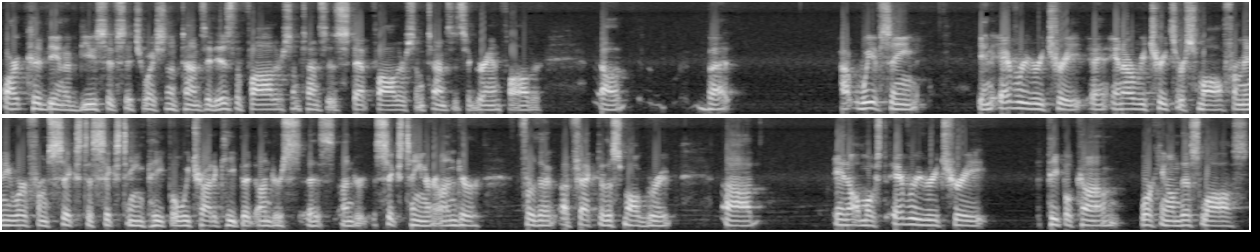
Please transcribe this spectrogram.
or it could be an abusive situation. Sometimes it is the father, sometimes it's a stepfather, sometimes it's a grandfather. Uh, but uh, we have seen in every retreat, and our retreats are small, from anywhere from six to 16 people. We try to keep it under, under 16 or under for the effect of the small group. Uh, in almost every retreat, people come working on this loss,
